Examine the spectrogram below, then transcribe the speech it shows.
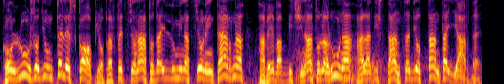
con l'uso di un telescopio perfezionato da illuminazione interna, aveva avvicinato la Luna alla distanza di 80 yard.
